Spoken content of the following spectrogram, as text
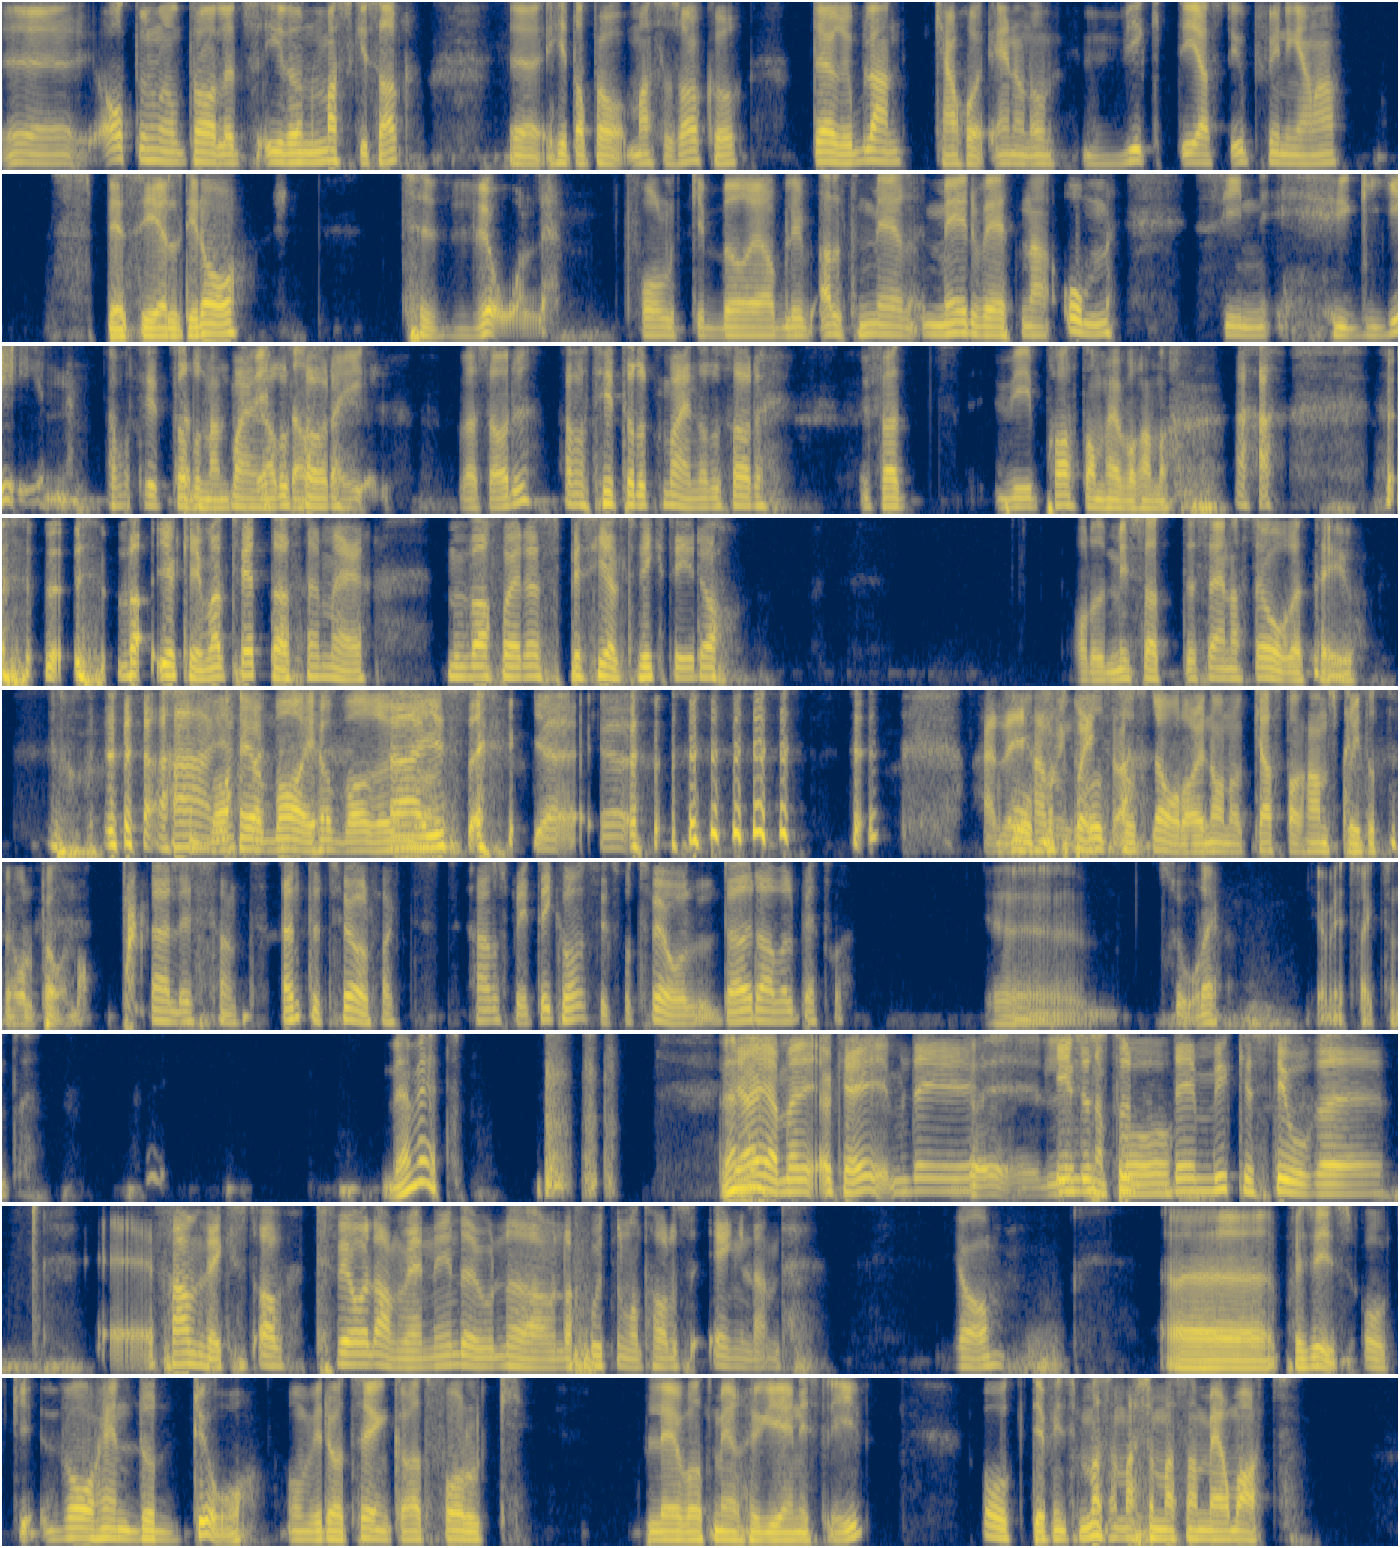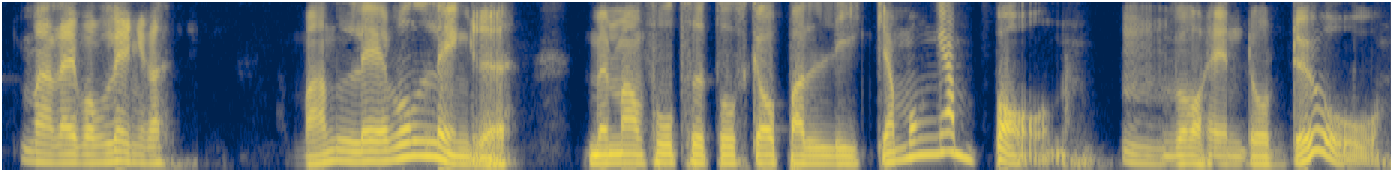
Eh, 1800-talets Elon Muskisar eh, hittar på massa saker. Däribland kanske en av de viktigaste uppfinningarna, speciellt idag, tvål. Folk börjar bli allt mer medvetna om sin hygien. Varför tittar du på mig när du sa det? sig. Vad sa du? Varför tittar du på mig när du sa det? För att vi pratar med varandra. Okej, man tvättar sig mer. Men varför är den speciellt viktig idag? Har du missat det senaste året, Theo? Bara, det. jag bara, jag bara undrar. just det. Ja. ja, det är man går ut handsprit, så står det någon och kastar handsprit och tvål på en. Ja, det är sant. Inte tvål faktiskt. Handsprit, det är konstigt för tvål dödar väl bättre. Uh, tror det. Jag vet faktiskt inte. Vem vet? Vem ja, vet? ja, men okej. men det är... Eh, på... Det är mycket stor eh, eh, framväxt av tvålanvändning då nu under 1700-talets England. Ja. Eh, precis. Och vad händer då? Om vi då tänker att folk lever ett mer hygieniskt liv och det finns massa, massa, massa mer mat. Man lever längre. Man lever längre, men man fortsätter skapa lika många barn. Mm. Vad händer då?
